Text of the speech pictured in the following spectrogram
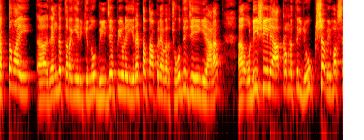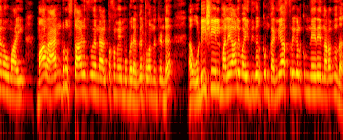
ശക്തമായി രംഗത്തിറങ്ങിയിരിക്കുന്നു. ബി ജെ പിയുടെ ഇരട്ടത്താപ്പിനെ അവർ ചോദ്യം ചെയ്യുകയാണ്. ഒഡീഷയിലെ ആക്രമണത്തിൽ രൂക്ഷ വിമർശനവുമായി മാർ ആൻഡ്രൂസ് താഴത്ത് തന്നെ അല്പസമയം മുമ്പ് രംഗത്ത് വന്നിട്ടുണ്ട്. ഒഡീഷയിൽ മലയാളി വൈദികർക്കും കന്യാസ്ത്രീകൾക്കും നേരെ നടന്നത്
